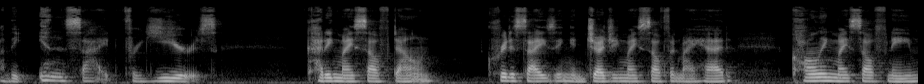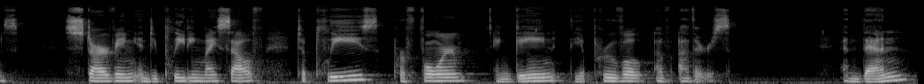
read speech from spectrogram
on the inside for years, cutting myself down, criticizing and judging myself in my head, calling myself names, starving and depleting myself to please, perform, and gain the approval of others. And then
